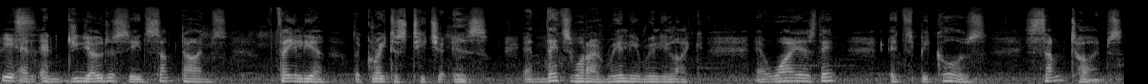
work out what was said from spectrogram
Yes. And, and Yoda said sometimes failure, the greatest teacher is. And that's what I really, really like. And why is that? It's because sometimes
